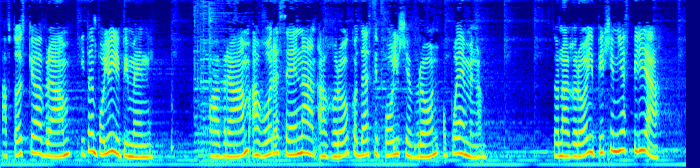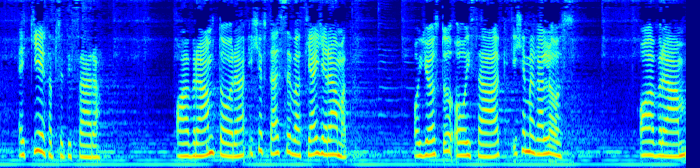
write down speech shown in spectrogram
Αυτός και ο Αβραάμ ήταν πολύ λυπημένοι. Ο Αβραάμ αγόρασε έναν αγρό κοντά στη πόλη Χευρών όπου έμεναν. Στον αγρό υπήρχε μια σπηλιά. Εκεί έθαψε τη Σάρα. Ο Αβραάμ τώρα είχε φτάσει σε βαθιά γεράματα. Ο γιος του, ο Ισαάκ, είχε μεγαλώσει. Ο Αβραάμ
